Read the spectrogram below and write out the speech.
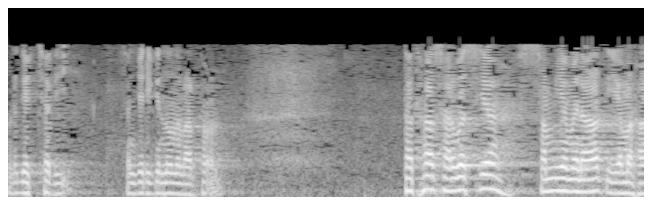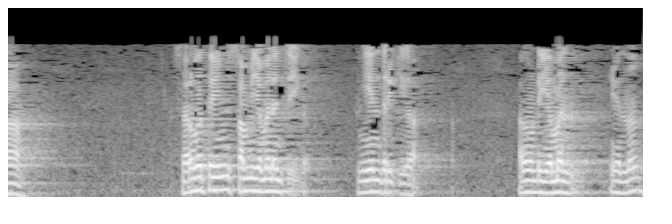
അവിടെ ഗച്ഛതി സഞ്ചരിക്കുന്നു എന്നുള്ള അർത്ഥമാണ്. തഥാ സർവസ്യ സംയമനാത് യമഹ. സർവത്തെയും സംയമനം ചെയ്യുക നിയന്ത്രിക്കുക. അതുകൊണ്ട് യമൻ എന്ന്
